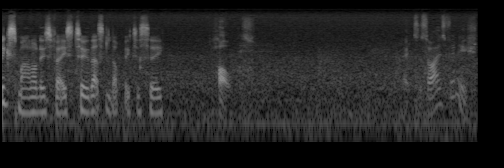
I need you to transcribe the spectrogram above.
Big smile on his face too. That's lovely to see. Halt. Exercise finished.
